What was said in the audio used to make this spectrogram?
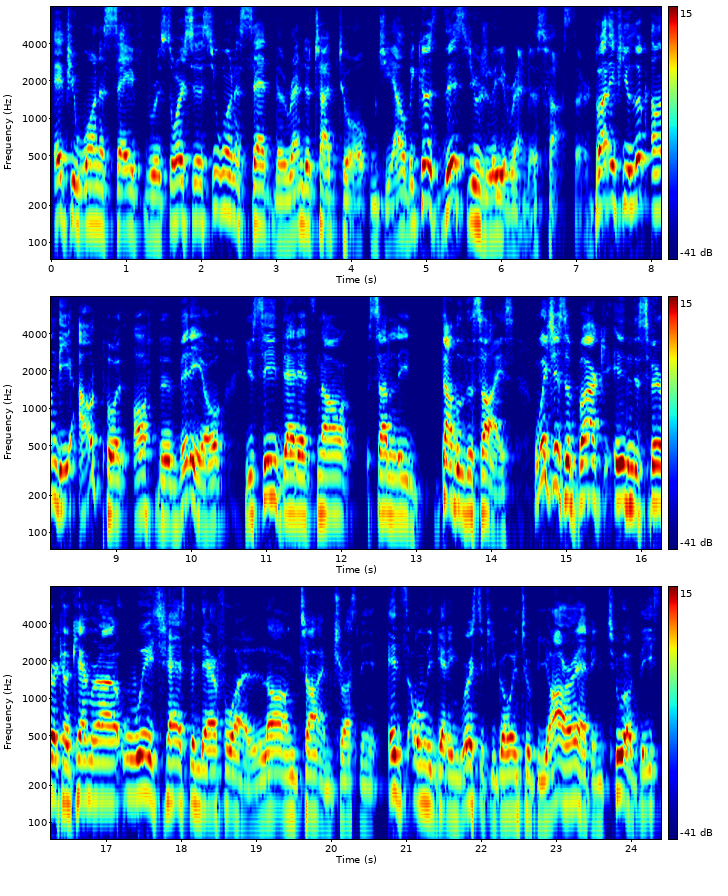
if you want to save resources, you want to set the render type to OpenGL because this usually renders faster. But if you look on the output of the video, you see that it's now suddenly double the size which is a bug in the spherical camera, which has been there for a long time, trust me. It's only getting worse if you go into VR, having two of these.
